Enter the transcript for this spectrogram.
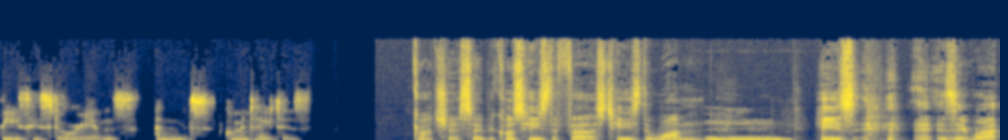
these historians and commentators. Gotcha. So because he's the first, he's the one. Mm. He's, as it were,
